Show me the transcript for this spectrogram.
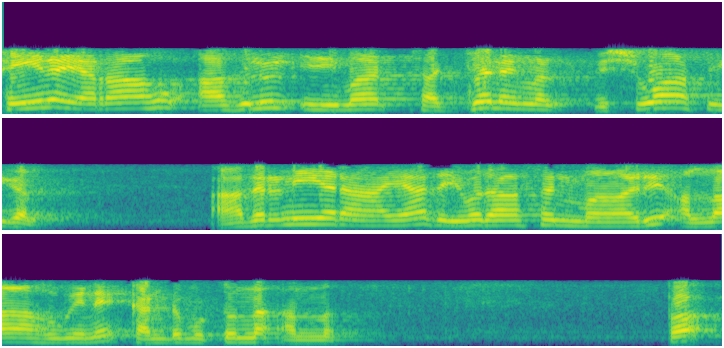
ഹീന യറാഹു അഹ്ലുൽ ഈമാൻ സജ്ജനങ്ങൾ വിശ്വാസികൾ ആദരണീയരായ ദൈവദാസന്മാര് അള്ളാഹുവിനെ കണ്ടുമുട്ടുന്ന അന്ന്. ഇപ്പൊ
